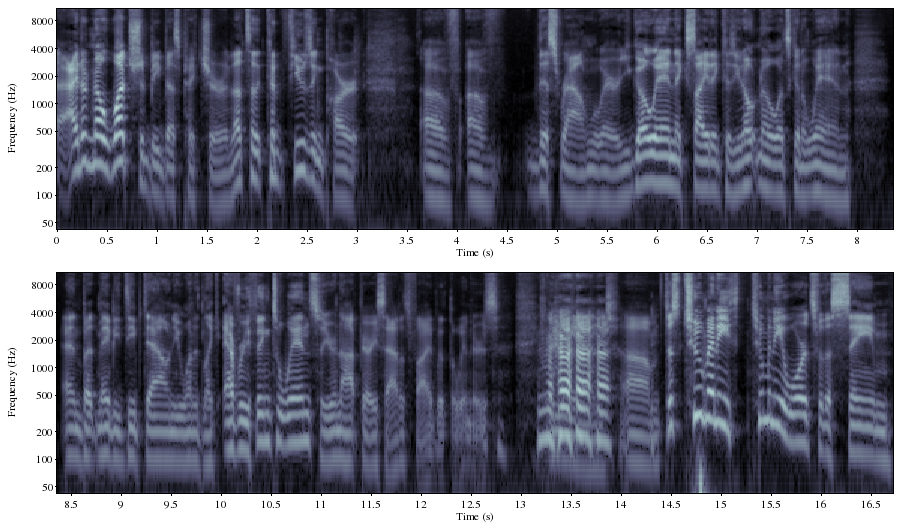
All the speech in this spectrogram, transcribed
I don't know what should be best picture, and that's a confusing part of of this round where you go in excited because you don't know what's going to win and but maybe deep down you wanted like everything to win so you're not very satisfied with the winners the um, just too many too many awards for the same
